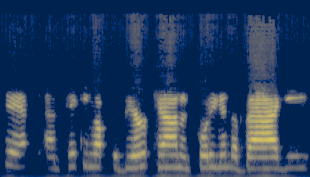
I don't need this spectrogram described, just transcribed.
stick and picking up the beer can and putting in the baggie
